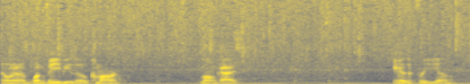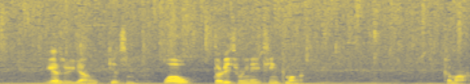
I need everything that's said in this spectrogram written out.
I only have one baby though. Come on. Come on, guys. You guys are pretty young. You guys are young. Get some. Whoa! 33 and 18. Come on. Come on.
